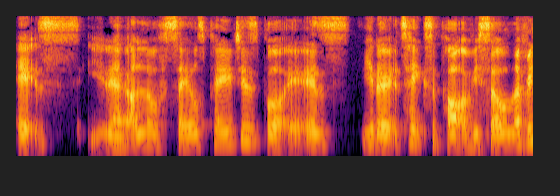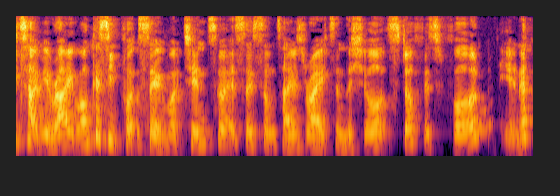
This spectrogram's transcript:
it's you know i love sales pages but it is you know it takes a part of your soul every time you write one because you put so much into it so sometimes writing the short stuff is fun you know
